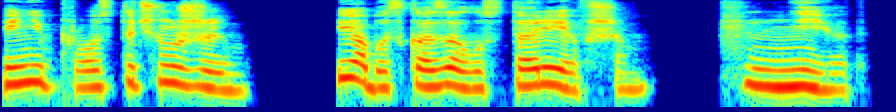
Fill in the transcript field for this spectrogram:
И не просто чужим. Я бы сказал устаревшим. Нет,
